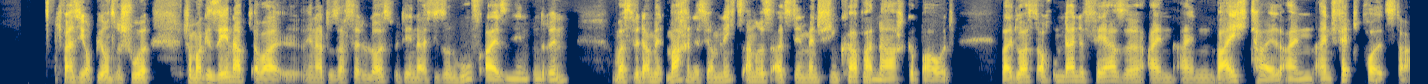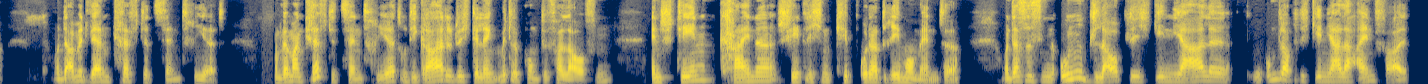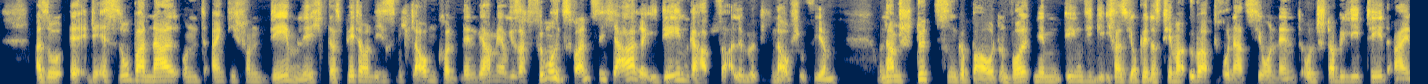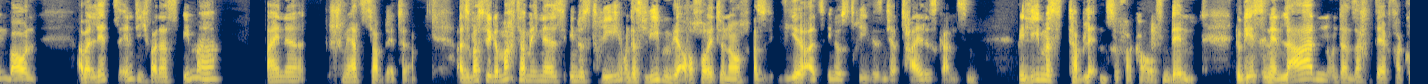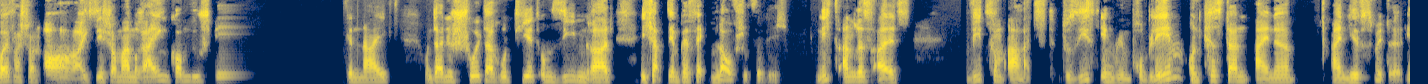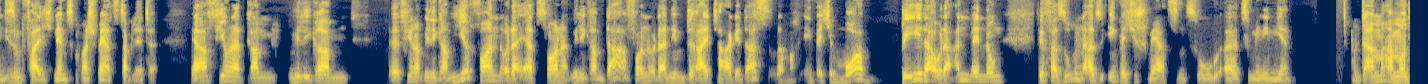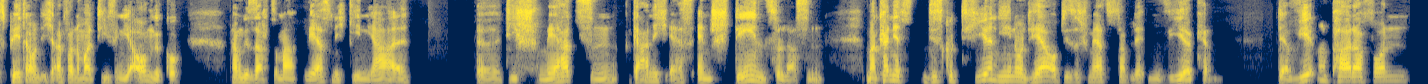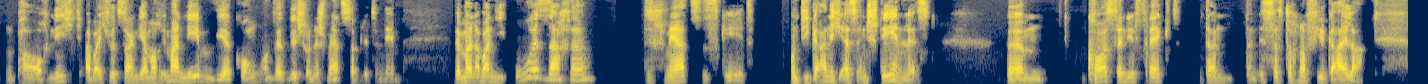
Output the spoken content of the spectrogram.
Ich weiß nicht, ob ihr unsere Schuhe schon mal gesehen habt, aber äh, Renat, du sagst ja, du läufst mit denen, da ist wie so ein Hufeisen hinten drin. Und was wir damit machen, ist, wir haben nichts anderes als den menschlichen Körper nachgebaut. Weil du hast auch um deine Ferse ein, ein Weichteil, ein, ein Fettpolster. Und damit werden Kräfte zentriert. Und wenn man Kräfte zentriert und die gerade durch Gelenkmittelpunkte verlaufen, entstehen keine schädlichen Kipp- oder Drehmomente. Und das ist ein unglaublich geniale, ein unglaublich genialer Einfall. Also äh, der ist so banal und eigentlich schon dämlich, dass Peter und ich es nicht glauben konnten. Denn wir haben ja, wie gesagt, 25 Jahre Ideen gehabt für alle möglichen Laufschuhfirmen und haben Stützen gebaut und wollten eben irgendwie, ich weiß nicht, ob ihr das Thema Überpronation nennt und Stabilität einbauen. Aber letztendlich war das immer eine Schmerztablette. Also was wir gemacht haben in der Industrie, und das lieben wir auch heute noch, also wir als Industrie, wir sind ja Teil des Ganzen. Wir lieben es, Tabletten zu verkaufen. Denn du gehst in den Laden und dann sagt der Verkäufer schon, oh, ich sehe schon mal im Reinkommen, du stehst geneigt und deine Schulter rotiert um sieben Grad. Ich habe den perfekten Laufschuh für dich. Nichts anderes als wie zum Arzt. Du siehst irgendwie ein Problem und kriegst dann eine, ein Hilfsmittel. In diesem Fall, ich nenne es mal Schmerztablette. Ja, 400 Gramm Milligramm 400 äh, Milligramm hiervon oder eher 200 Milligramm davon oder nimm drei Tage das oder mach irgendwelche Moor Bäder oder Anwendungen. Wir versuchen also irgendwelche Schmerzen zu, äh, zu minimieren. Und dann haben uns Peter und ich einfach nochmal tief in die Augen geguckt und haben gesagt, sag mal, wäre es nicht genial, äh, die Schmerzen gar nicht erst entstehen zu lassen. Man kann jetzt diskutieren hin und her, ob diese Schmerztabletten wirken. Der wirken ein paar davon, ein paar auch nicht, aber ich würde sagen, die haben auch immer Nebenwirkungen und wer will schon eine Schmerztablette nehmen. Wenn man aber an die Ursache des Schmerzes geht und die gar nicht erst entstehen lässt, ähm, Cause and Effect, dann, dann ist das doch noch viel geiler.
